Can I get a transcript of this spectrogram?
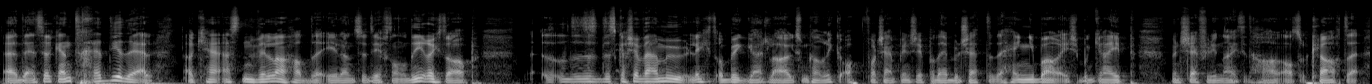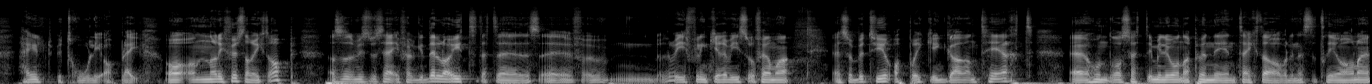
Det er ca. en tredjedel av hva Aston Villa hadde i lønnsutgifter når de rykte opp det, skal ikke være mulig å bygge et lag som kan rykke opp for championship på det budsjettet. Det henger bare ikke på greip. Men Sheffield United har altså klart det. Helt utrolig opplegg. Og, og når de først har rykt opp altså Hvis du ser ifølge Deloitte, dette, dette flinke revisorfirmaet, eh, så betyr opprykket garantert 170 eh, millioner pund i inntekter over de neste tre årene,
